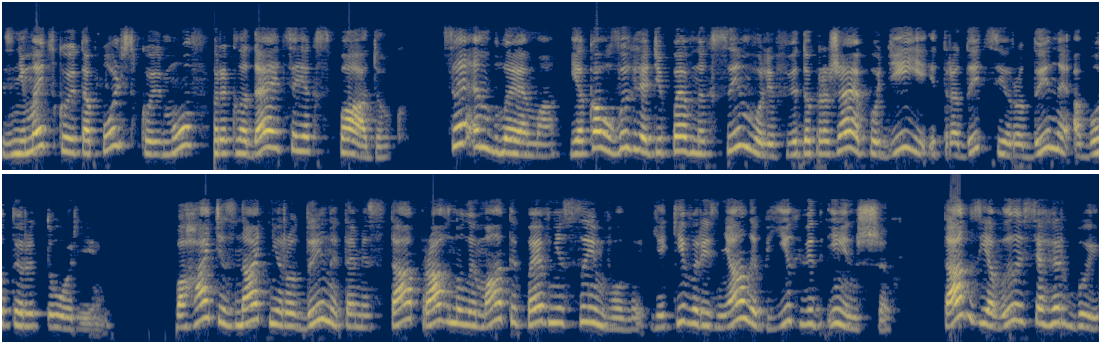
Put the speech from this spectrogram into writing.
з німецької та польської мов перекладається як спадок. Це емблема, яка у вигляді певних символів відображає події і традиції родини або території. Багаті знатні родини та міста прагнули мати певні символи, які вирізняли б їх від інших. Так з'явилися герби.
